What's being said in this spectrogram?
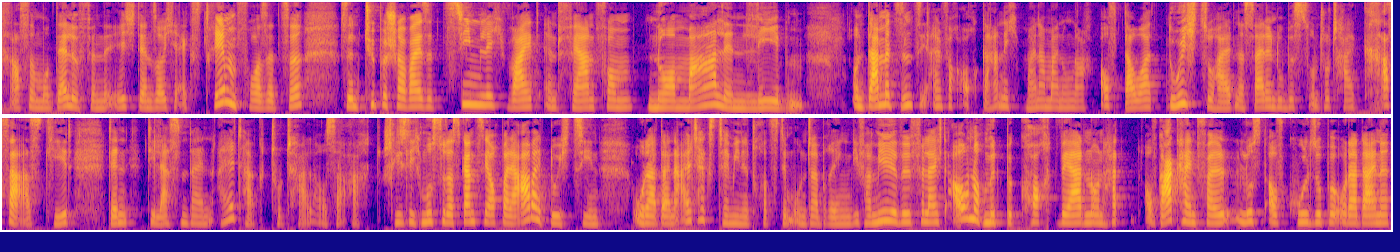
krasse Modelle, finde ich, denn solche extremen Vorsätze sind typischerweise ziemlich weit entfernt vom normalen Leben. Und damit sind sie einfach auch gar nicht, meiner Meinung nach, auf Dauer durchzuhalten. Es sei denn, du bist so ein total krasser Asket, denn die lassen deinen Alltag total außer Acht. Schließlich musst du das Ganze ja auch bei der Arbeit durchziehen oder deine Alltagstermine trotzdem unterbringen. Die Familie will vielleicht auch noch mitbekocht werden und hat auf gar keinen Fall Lust auf Kohlsuppe oder deine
